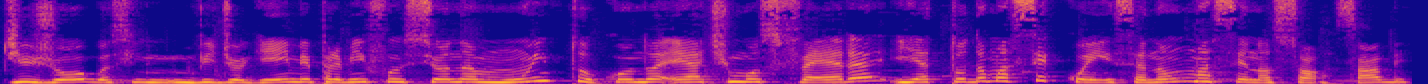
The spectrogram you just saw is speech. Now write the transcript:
de jogo, assim, em videogame, pra mim funciona muito quando é atmosfera e é toda uma sequência, não uma cena só, sabe?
